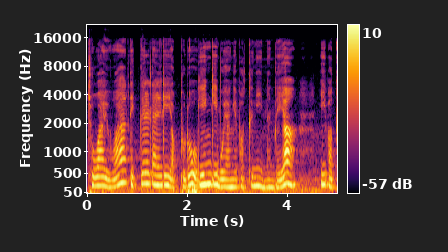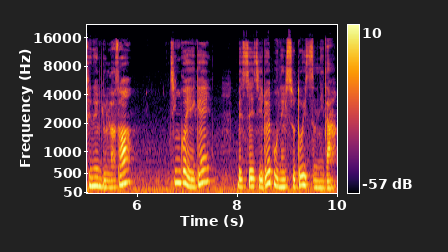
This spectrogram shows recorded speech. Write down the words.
좋아요와 댓글 달기 옆으로 비행기 모양의 버튼이 있는데요. 이 버튼을 눌러서 친구에게 메시지를 보낼 수도 있습니다.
